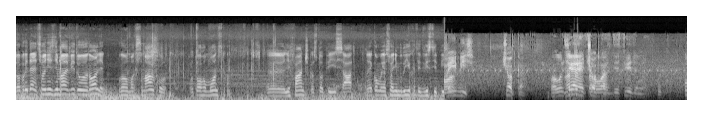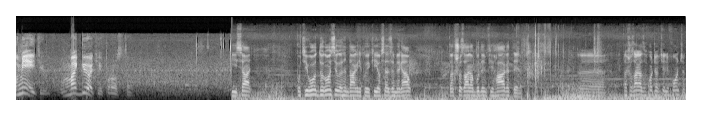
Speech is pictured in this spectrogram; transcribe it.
Добрий день, сьогодні знімаємо відеоролик про максималку отого монстра е, ліфанчика 150, на якому я сьогодні буду їхати 250. Заебись. Четко. Получается Надо у вас действительно. Умеете, могете просто. 50. По тій от дорозі легендарній, по якій я все заміряв. Так що зараз будемо фігарити. Е, так що зараз заходжу в телефончик,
